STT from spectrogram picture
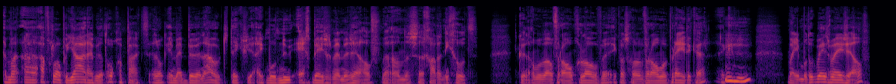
En Maar eh, afgelopen jaren heb ik dat opgepakt. En ook in mijn burn-out denk ik, ja, ik moet nu echt bezig met mezelf. Want anders eh, gaat het niet goed. Je kunt allemaal wel vroom geloven. Ik was gewoon een vrome prediker. Ik- Mhm. Maar je moet ook bezig met jezelf.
